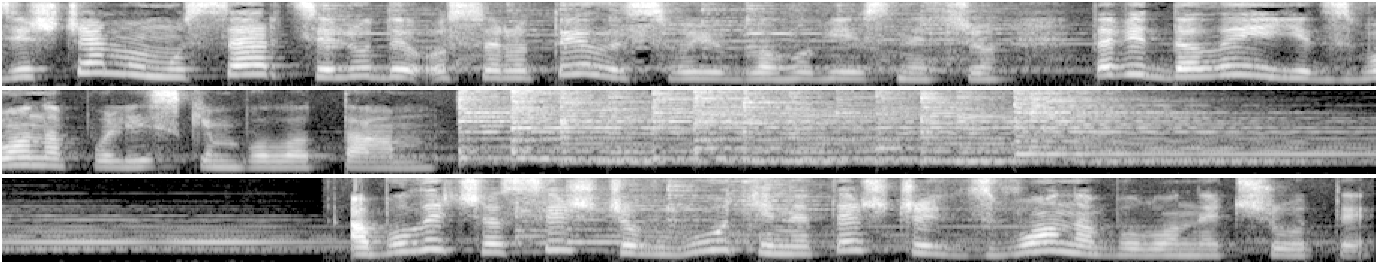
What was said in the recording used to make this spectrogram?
Зі щемом у серці люди осиротили свою благовісницю та віддали її дзвона поліським болотам. А були часи, що в Гуті не те, що й дзвона було не чути.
